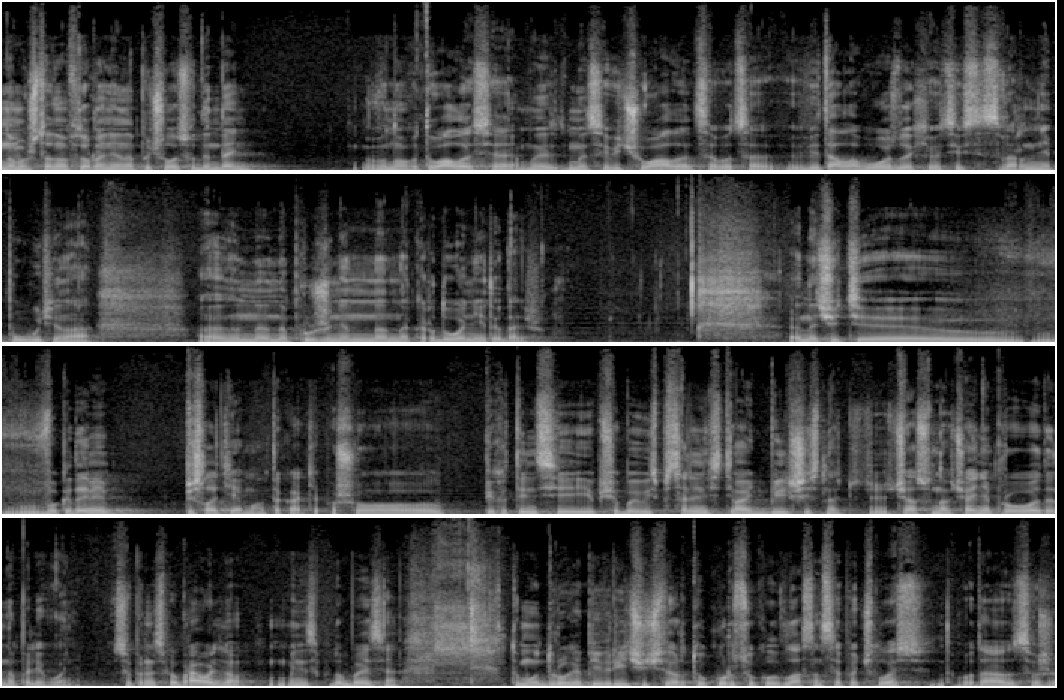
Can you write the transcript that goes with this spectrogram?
повномасштабне вторгнення не почалось в один день. Воно готувалося, ми, ми це відчували. Це оце вітало в воздухі, оці всі звернення Путіна, е, напруження на, на кордоні і так далі. Значить, е, в академії пішла тема така, типу, що піхотинці і бойові спеціальності мають більшість часу навчання проводити на полігоні. Це, в принципі, правильно, мені це подобається. Тому друге півріччя четвертого курсу, коли власне це почалось, да, це вже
